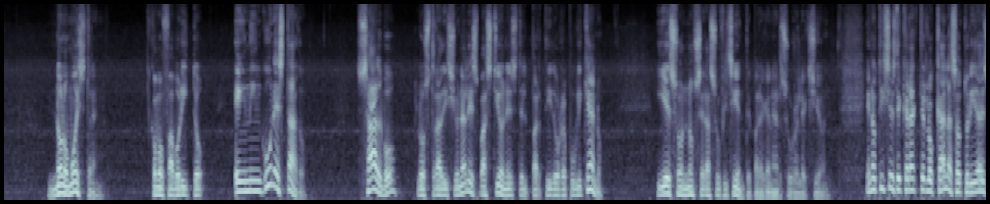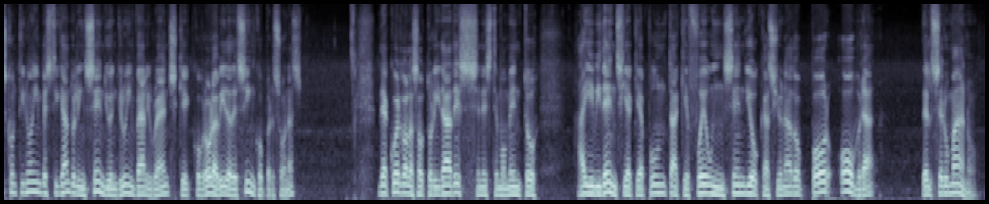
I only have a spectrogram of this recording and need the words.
no lo muestran como favorito en ningún estado, salvo los tradicionales bastiones del Partido Republicano, y eso no será suficiente para ganar su reelección. En noticias de carácter local, las autoridades continúan investigando el incendio en Green Valley Ranch que cobró la vida de cinco personas. De acuerdo a las autoridades, en este momento hay evidencia que apunta a que fue un incendio ocasionado por obra del ser humano.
